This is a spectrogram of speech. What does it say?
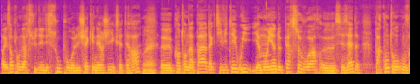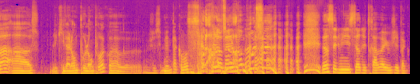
Par exemple, on a reçu des, des sous pour les chèques énergie, etc. Ouais. Euh, quand on n'a pas d'activité, oui, il y a moyen de percevoir euh, ces aides. Par contre, on, on va à l'équivalent de Pôle emploi, quoi. Euh, je sais même pas comment ça s'appelle en allemand. non, c'est le ministère du Travail ou je sais pas quoi.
